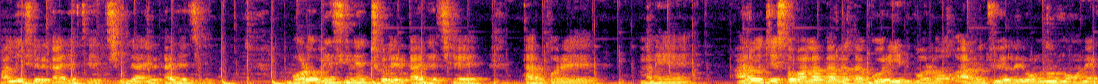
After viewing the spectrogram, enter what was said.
পালিশের কাজ আছে, ছিলাইয়ের কাজ আছে, বড় মেশিনের ছোলের কাজ আছে, তারপরে মানে আরও যেসব আলাদা আলাদা গরিব বলো আরও জুয়েলারি অন্য অন্য অনেক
